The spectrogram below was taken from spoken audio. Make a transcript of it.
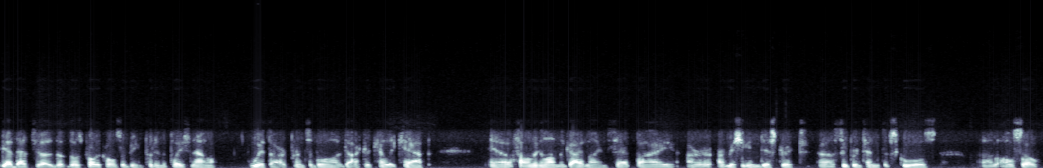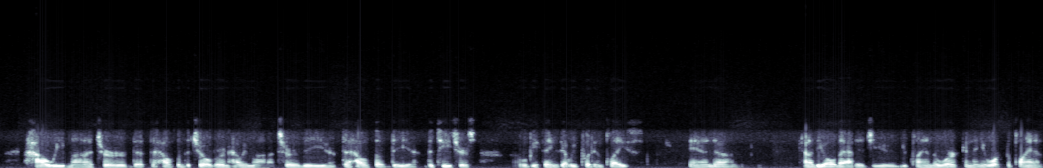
Yeah, that's uh, th- those protocols are being put into place now with our principal, uh, Dr. Kelly Cap, uh, following along the guidelines set by our, our Michigan District uh, Superintendent of Schools. Uh, also, how we monitor the, the health of the children, how we monitor the the health of the the teachers, will be things that we put in place. And um, kind of the old adage, you you plan the work and then you work the plan.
